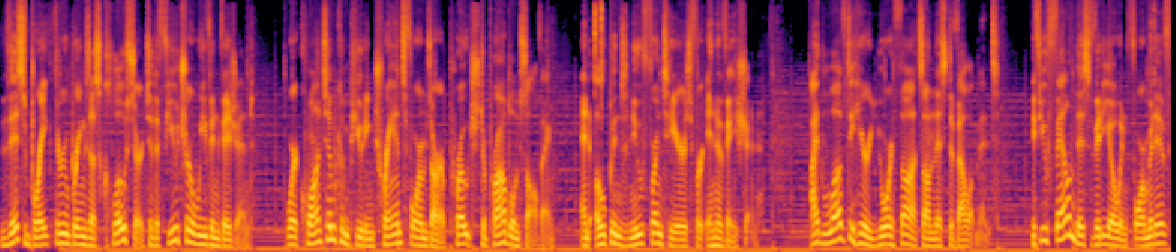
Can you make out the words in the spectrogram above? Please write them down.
This breakthrough brings us closer to the future we've envisioned, where quantum computing transforms our approach to problem solving and opens new frontiers for innovation. I'd love to hear your thoughts on this development. If you found this video informative,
